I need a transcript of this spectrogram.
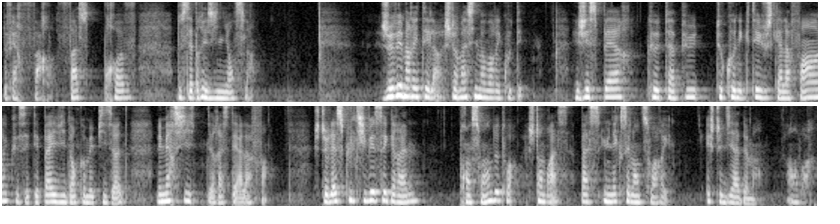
De faire face, preuve de cette résilience-là? Je vais m'arrêter là. Je te remercie de m'avoir écouté. J'espère que tu as pu te connecter jusqu'à la fin, que c'était pas évident comme épisode, mais merci de rester à la fin. Je te laisse cultiver ces graines. Prends soin de toi. Je t'embrasse. Passe une excellente soirée et je te dis à demain. Au revoir.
